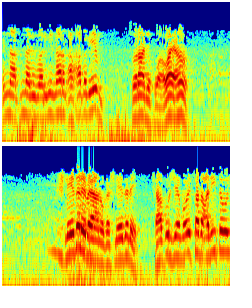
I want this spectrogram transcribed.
ان اتنا ذالمین نار احاط بهم سراج خوا وای ها شلیدل بیان وکړه شلیدل شاپور شیخ وای صد عادی ته وای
